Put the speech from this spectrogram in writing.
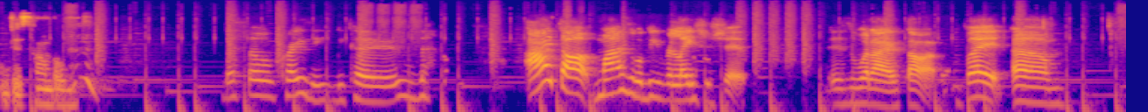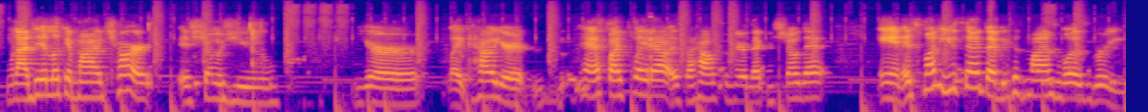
I'm just humble. Hmm. That's so crazy because I thought mine would be relationships is what I thought. But um, when I did look at my chart, it shows you your like how your past life played out. It's a house in there that can show that. And it's funny you said that because mine was greed.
